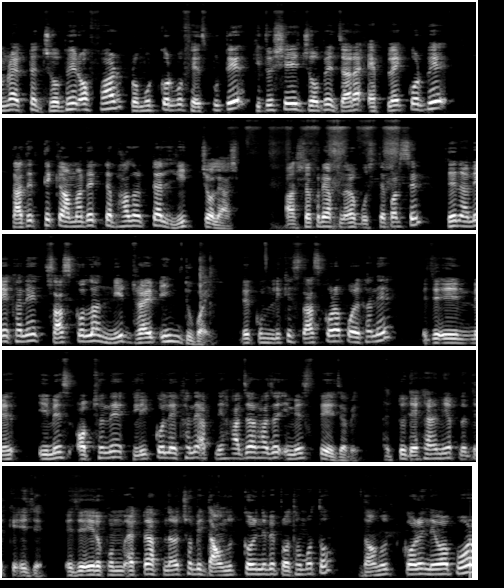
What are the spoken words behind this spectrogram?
আমরা একটা জবের অফার প্রমোট করব ফেসবুকে কিন্তু সেই জবে যারা অ্যাপ্লাই করবে, তাদের থেকে আমাদের একটা ভালো একটা লিড চলে আসবে। আশা করি আপনারা বুঝতে পারছেন। দেন আমি এখানে সার্চ করলাম নিট ড্রাইভ ইন দুবাই এরকম লিখে সার্চ করার পর এখানে এই যে ইমেজ অপশনে ক্লিক করলে এখানে আপনি হাজার হাজার ইমেজ পেয়ে যাবেন। একটু দেখা আমি আপনাদেরকে এই যে এই যে এরকম একটা আপনারা ছবি ডাউনলোড করে নেবে প্রথমত। ডাউনলোড করে নেওয়ার পর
